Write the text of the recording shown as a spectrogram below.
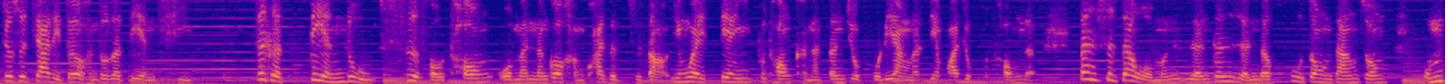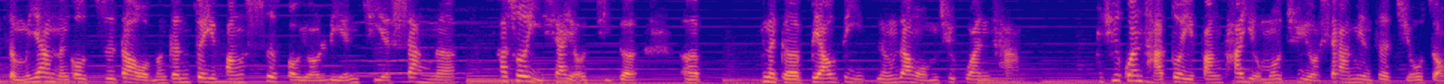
就是家里都有很多的电器。这个电路是否通，我们能够很快的知道，因为电一不通，可能灯就不亮了，电话就不通了。但是在我们人跟人的互动当中，我们怎么样能够知道我们跟对方是否有连接上呢？他说以下有几个呃那个标的能让我们去观察，你去观察对方他有没有具有下面这九种。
